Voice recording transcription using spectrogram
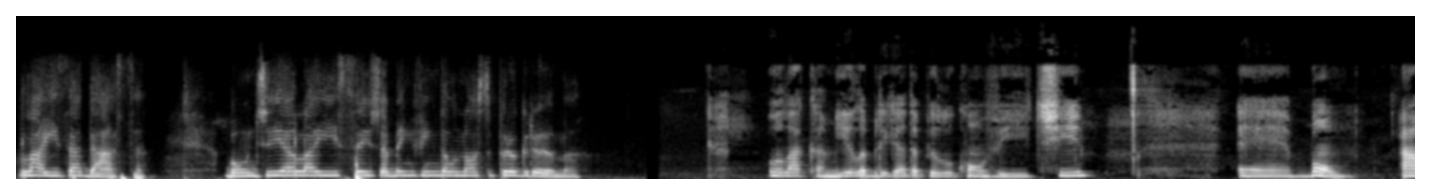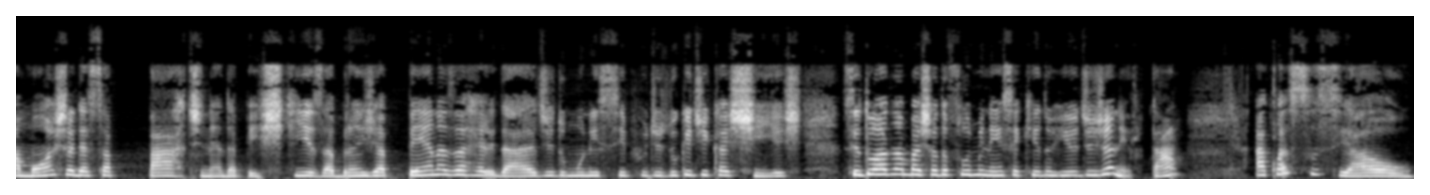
Laís Adassa. Bom dia, Laís, seja bem-vinda ao nosso programa. Olá, Camila, obrigada pelo convite. É, bom, a amostra dessa parte né, da pesquisa abrange apenas a realidade do município de Duque de Caxias, situado na Baixada Fluminense aqui do Rio de Janeiro, tá? A classe social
